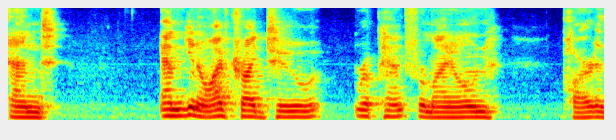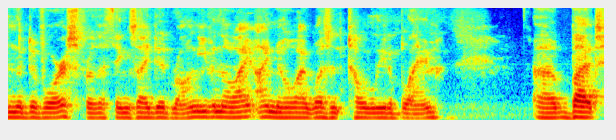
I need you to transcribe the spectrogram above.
And and you know, I've tried to repent for my own part in the divorce for the things I did wrong, even though I, I know I wasn't totally to blame. Uh, but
